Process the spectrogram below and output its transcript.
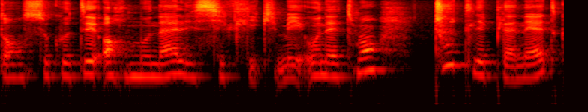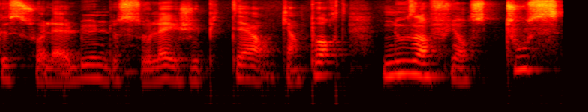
dans ce côté hormonal et cyclique. Mais honnêtement, toutes les planètes, que ce soit la Lune, le Soleil, Jupiter, qu'importe, nous influencent tous,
